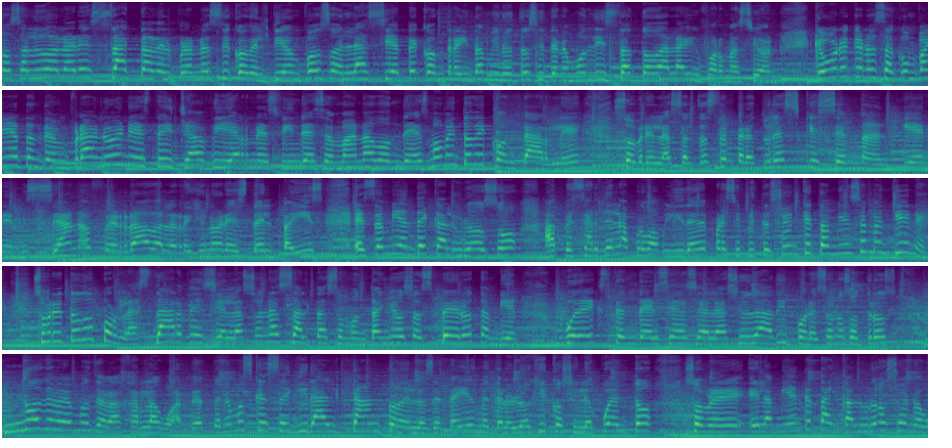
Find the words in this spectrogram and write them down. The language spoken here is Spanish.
Los saludo a la hora exacta del pronóstico del tiempo. Son las 7 con 30 minutos y tenemos lista toda la información. Qué bueno que nos acompaña tan temprano en este ya viernes, fin de semana, donde es momento de contarle sobre las altas temperaturas que se mantienen. Se han aferrado a la región noreste del país. Este ambiente caluroso, a pesar de la probabilidad de precipitación que también se mantiene, sobre todo por las tardes y en las zonas altas o montañosas, pero también puede extenderse hacia la ciudad y por eso nosotros no debemos de bajar la guardia. Tenemos que seguir al tanto de los detalles meteorológicos y le cuento sobre el ambiente tan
